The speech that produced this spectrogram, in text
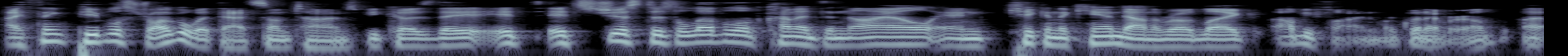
I think people struggle with that sometimes because they it it's just there's a level of kind of denial and kicking the can down the road. Like I'll be fine, like whatever. I'll, I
